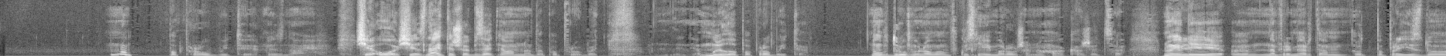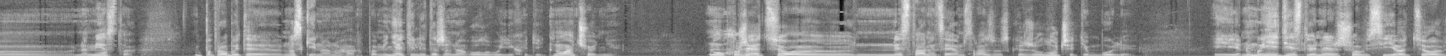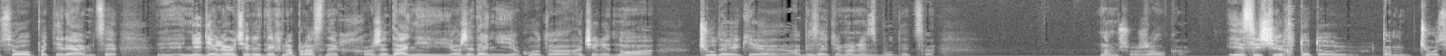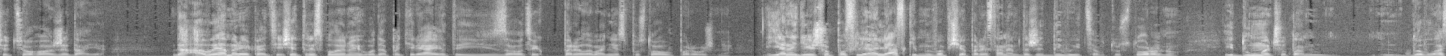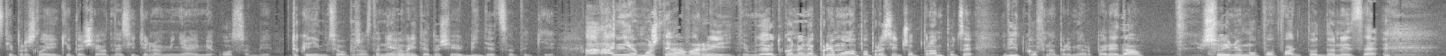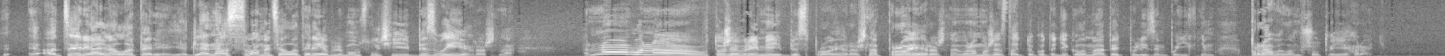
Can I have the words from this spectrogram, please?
Ну, попробуйте, не знаю. Ще, о, ще знаєте, що обов'язково вам треба попробувати? Мило попробуйте. Ну, вдруг воно вам вкуснее мороженого окажется. Ну, или, э, например, там, вот по приезду на место, ну, попробуйте носки на ногах поменять или даже на голову їх одіть. Ну, а чого ні? Ну, хуже цього не станеться, я вам сразу скажу. Лучше, тим більше. І ну, ми єдине, що всі цього всього потеряємо, це неділю очередних напрасних ожиданій, і ожиданій якого-то очередного чуда, яке обов'язково не збудеться. Нам що, жалко. Якщо ще хтось там чогось від цього ожидає. Да, а ви, американці, ще 3,5 года потеряєте із-за оцих переливань з пустого в порожнє. Я надіюсь, що після Аляски ми взагалі перестанемо навіть дивитися в ту сторону і думати, що там до власті прийшли якісь ще относительно вміняємі особи. Тільки їм цього, пожалуйста, не говоріть, а то ще обідяться такі. А, а ні, можете говорити. Тільки не напряму, а попросіть, щоб Трампу це Вітков, наприклад, передав Що він йому по факту донесе? А це реальна лотерея. Для нас з вами ця лотерея в будь-якому випадку безвиграшна. Ну, вона в то же время і безпроіграшна. Проіграшна вона може стати тільки тоді, коли ми опять поліземо по їхнім правилам, що то і грати.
